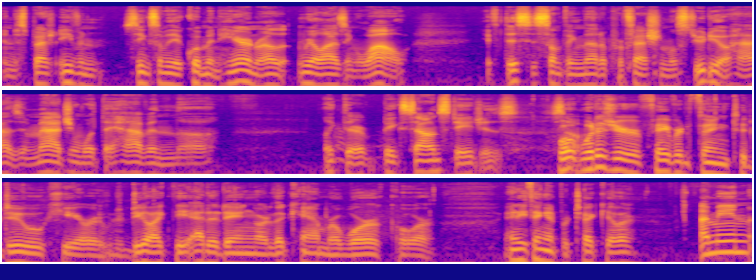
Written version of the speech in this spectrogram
and especially even seeing some of the equipment here and re- realizing, wow, if this is something that a professional studio has, imagine what they have in the, like their big sound stages. So, What what is your favorite thing to do here? Do you like the editing or the camera work or anything in particular? I mean,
